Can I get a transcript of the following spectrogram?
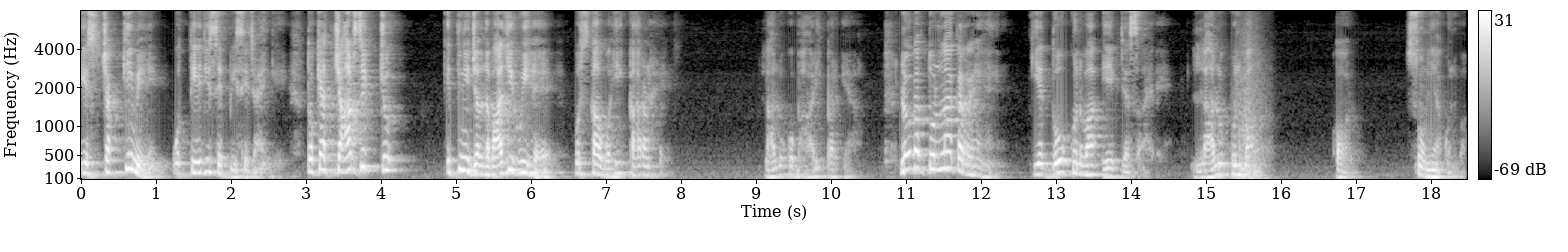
इस चक्की में वो तेज़ी से पीसे जाएँगे। तो क्या चार्जशीट जो इतनी जल्दबाजी हुई है, उसका वही कारण है। लालू को भारी पड़ गया। लोग अब तुलना कर रहे हैं कि ये दो कुनबा एक जैसा है। लालू कुनबा और सोनिया कुनबा।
